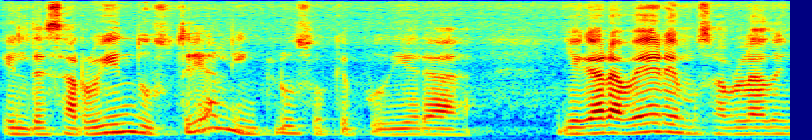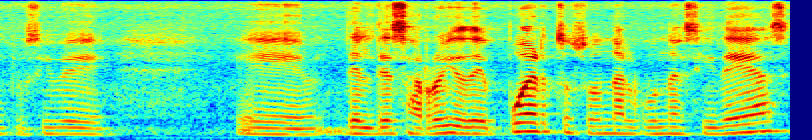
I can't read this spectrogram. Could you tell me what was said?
el desarrollo industrial incluso que pudiera llegar a ver, hemos hablado inclusive eh, del desarrollo de puertos, son algunas ideas,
